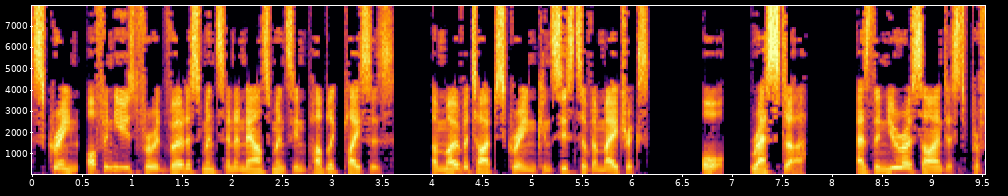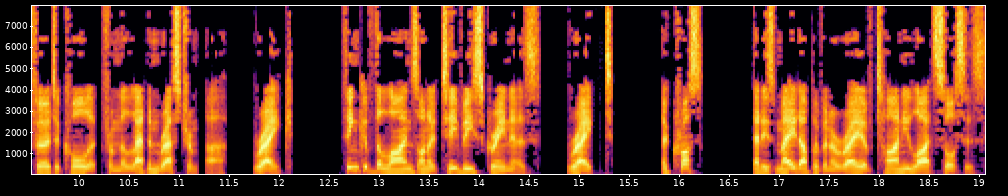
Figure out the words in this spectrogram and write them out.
screen, often used for advertisements and announcements in public places. A MOVA-type screen consists of a matrix or raster, as the neuroscientists prefer to call it from the Latin rastrum, a rake Think of the lines on a TV screen as raked across that is made up of an array of tiny light sources.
